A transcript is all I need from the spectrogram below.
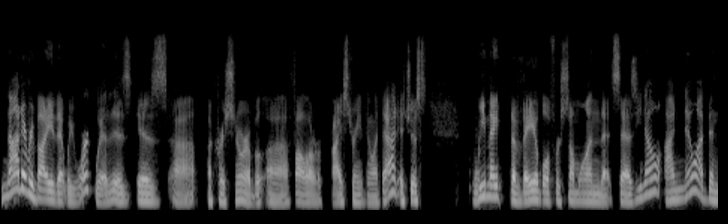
not everybody that we work with is is uh, a Christian or a uh, follower of Christ or anything like that. It's just we make it available for someone that says, you know, I know I've been,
